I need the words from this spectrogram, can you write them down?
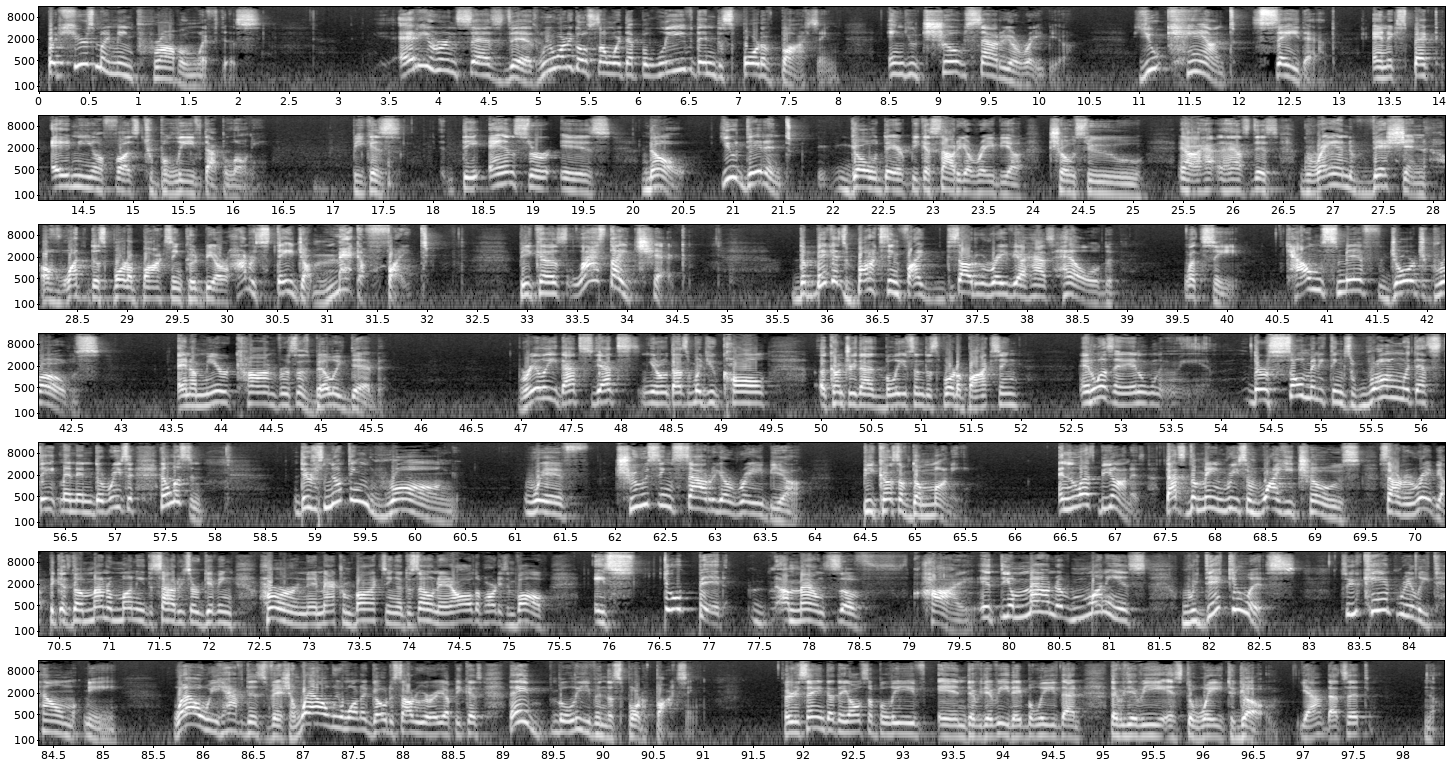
But here's my main problem with this. Eddie Hearn says this We want to go somewhere that believed in the sport of boxing, and you chose Saudi Arabia. You can't say that and expect any of us to believe that baloney. Because the answer is no, you didn't go there because Saudi Arabia chose to. Uh, has this grand vision of what the sport of boxing could be or how to stage a mega fight. Because last I checked, the biggest boxing fight Saudi Arabia has held, let's see, Callum Smith, George Groves, and Amir Khan versus Billy Dib. Really? That's that's you know that's what you call a country that believes in the sport of boxing? And listen, and there's so many things wrong with that statement, and the reason. And listen, there's nothing wrong with choosing Saudi Arabia because of the money. And let's be honest, that's the main reason why he chose Saudi Arabia. Because the amount of money the Saudis are giving Hearn and Matchroom Boxing and the Zone and all the parties involved is stupid amounts of high. It, the amount of money is ridiculous. So you can't really tell me, well, we have this vision. Well, we want to go to Saudi Arabia because they believe in the sport of boxing. So you're saying that they also believe in WWE. They believe that WWE is the way to go. Yeah, that's it? No.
